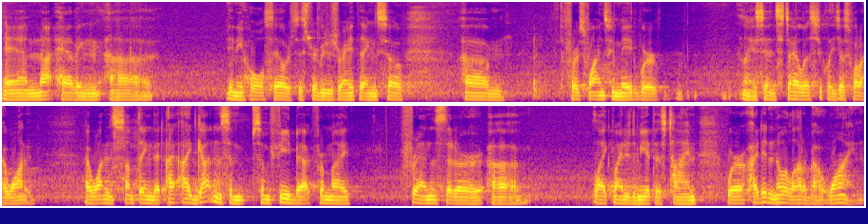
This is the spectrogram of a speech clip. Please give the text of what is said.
and not having uh, any wholesalers, distributors, or anything. So um, the first wines we made were, like I said, stylistically just what I wanted. I wanted something that I, would gotten some some feedback from my friends that are uh, like-minded to me at this time, where I didn't know a lot about wine,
